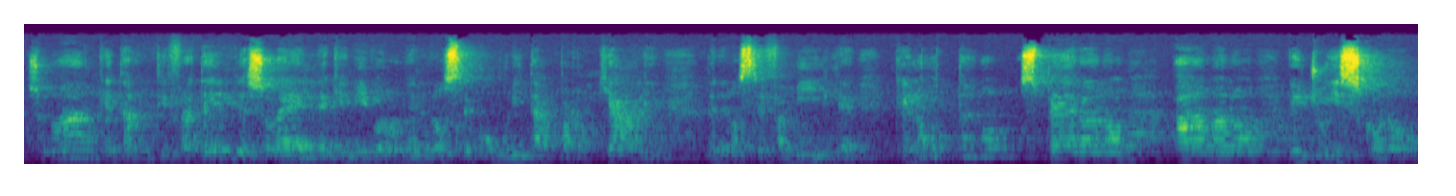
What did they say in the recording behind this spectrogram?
sono anche tanti fratelli e sorelle che vivono nelle nostre comunità parrocchiali, nelle nostre famiglie, che lottano, sperano, amano e gioiscono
